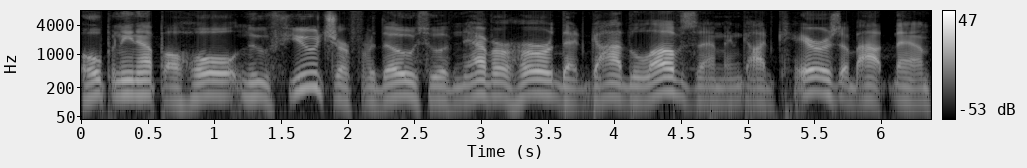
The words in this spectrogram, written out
opening up a whole new future for those who have never heard that God loves them and God cares about them.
